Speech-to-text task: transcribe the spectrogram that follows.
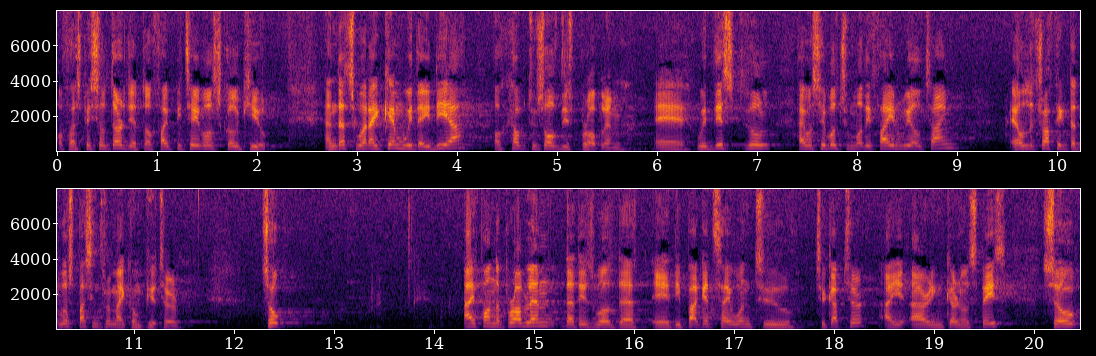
of a special target of IP tables called Q. And that's where I came with the idea of how to solve this problem. Uh, with this tool, I was able to modify in real time all the traffic that was passing through my computer. So I found a problem that is was that uh, the packets I want to, to capture are in kernel space. So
